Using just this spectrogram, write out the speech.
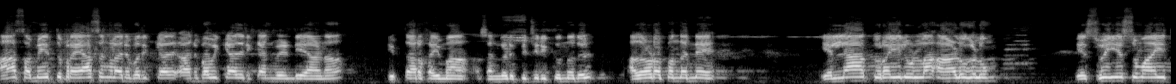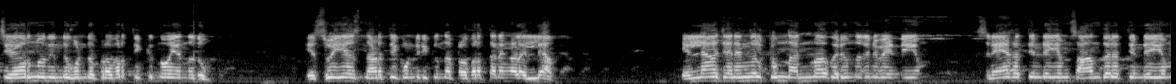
ആ സമയത്ത് പ്രയാസങ്ങൾ അനുവദിക്കാ അനുഭവിക്കാതിരിക്കാൻ വേണ്ടിയാണ് ഇഫ്താർ ഹൈമ സംഘടിപ്പിച്ചിരിക്കുന്നത്. അതോടൊപ്പം തന്നെ എല്ലാ തുറയിലുള്ള ആളുകളും എസ് വൈ എസുമായി ചേർന്നു നിന്നുകൊണ്ട് പ്രവർത്തിക്കുന്നു എന്നതും എസ് വൈ എസ് നടത്തിക്കൊണ്ടിരിക്കുന്ന പ്രവർത്തനങ്ങളെല്ലാം എല്ലാ ജനങ്ങൾക്കും നന്മ വരുന്നതിനു വേണ്ടിയും സ്നേഹത്തിന്റെയും സാന്ത്വനത്തിന്റെയും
